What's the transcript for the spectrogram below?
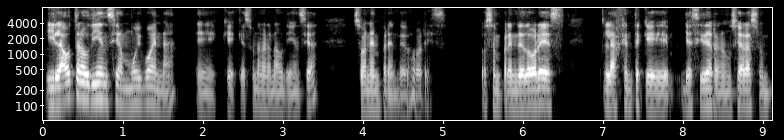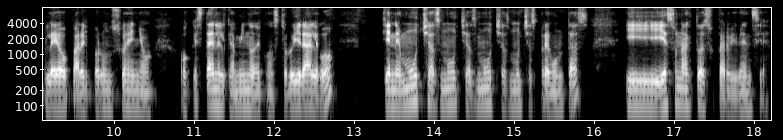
Y la otra audiencia muy buena, eh, que, que, es una gran audiencia, son emprendedores. Los emprendedores, la gente que decide renunciar a su empleo para ir por un sueño o que está en el camino de construir algo, tiene muchas, muchas, muchas, muchas preguntas y es un acto de supervivencia,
